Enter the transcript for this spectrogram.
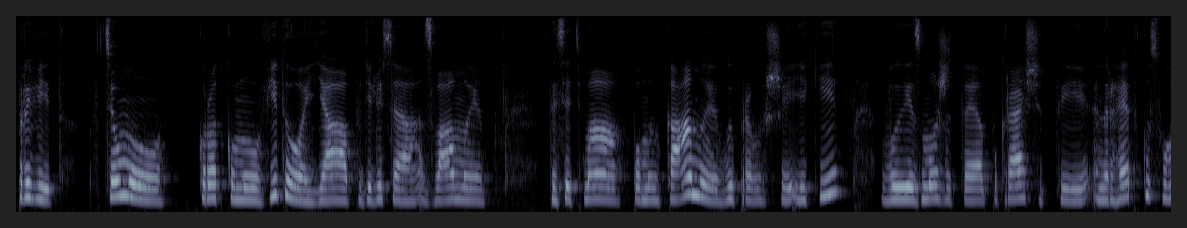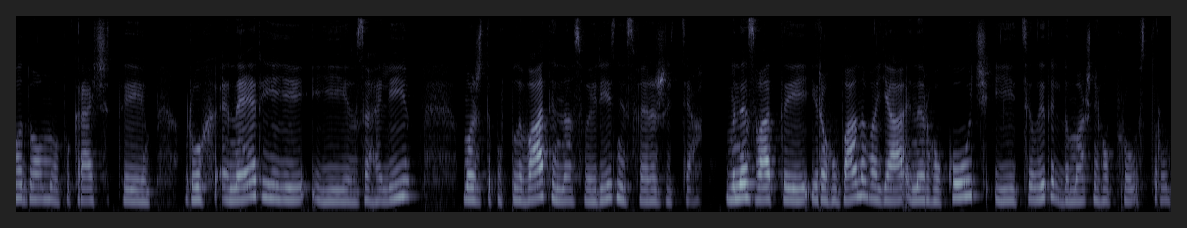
Привіт! В цьому короткому відео я поділюся з вами десятьма помилками, виправивши які ви зможете покращити енергетику свого дому, покращити рух енергії і взагалі можете повпливати на свої різні сфери життя. Мене звати Іра Губанова, я енергокоуч і цілитель домашнього простору.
